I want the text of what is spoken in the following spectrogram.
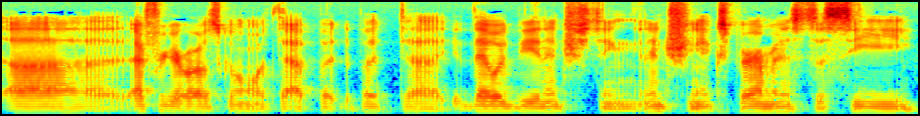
uh, I forget where I was going with that, but but uh, that would be an interesting an interesting experiment is to see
